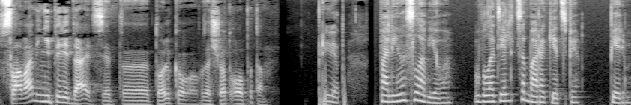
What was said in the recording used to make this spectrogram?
Словами не передать, это только за счет опыта. Привет. Полина Соловьева, владельца бара Гетсби, Пермь.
